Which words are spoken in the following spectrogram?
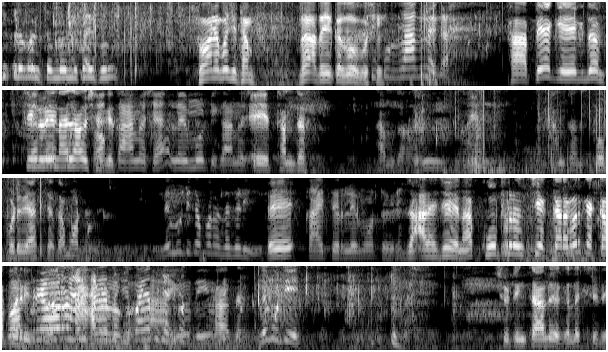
तिकडे म्हणतो मग मी काय करू? सोन्या बशी थांब. जा आता एकच भाऊ बशी. लागलंय का? हा पॅक आहे एकदम. शिंगडी नाही जाऊ शकत. कानस आहे लय मोठी कानस ए थांब तर थांब जरा. थांब थांब. पोपट बी असते आता मोठा. लय मोठी का पण दगडी. ए. काय तर लय मोठं रे. जाळ्याचे आहे ना कोपर चेक करा बरं का. हा तर लय मोठी आहे. शूटिंग चालू आहे का? लक्ष दे.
